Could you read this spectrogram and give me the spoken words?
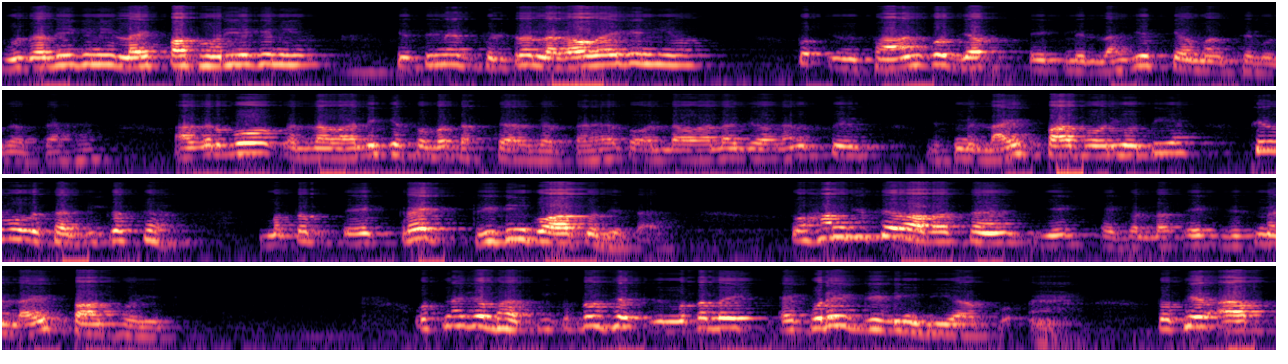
गुजर रही है कि नहीं लाइट पास हो रही है कि नहीं किसी में फ़िल्टर लगा हुआ है कि नहीं हो। तो इंसान को जब एक लाहियत के अमल से गुजरता है अगर वो अल्लाह वाली के सोबत अख्तियार करता है तो अल्लाह वाला जो है ना उससे जिसमें लाइट पास हो रही होती है, फिर वो इस हकीकत से मतलब एक करेक्ट रीडिंग को आपको देता है। तो हम जिससे वाबस्ते हैं, ये एक अल्लाह, एक जिसमें लाइट पास हो रही थी। उसने जब हकीकतों से मतलब एक एक्यूरेट रीडिंग दी आपको तो फिर आप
